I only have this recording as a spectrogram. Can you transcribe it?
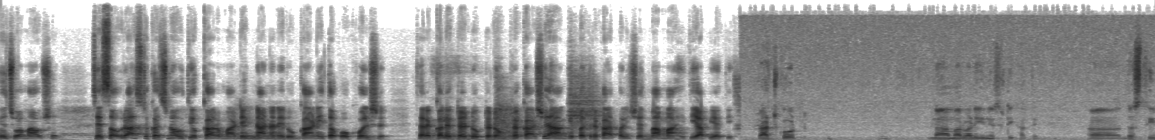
યોજવામાં આવશે, જે સૌરાષ્ટ્ર કચ્છના ઉદ્યોગકારો માટે જ્ઞાન અને રોકાણની તકો ખોલશે. ત્યારે કલેક્ટર ડોક્ટર ઓમપ્રકાશે આ અંગે પત્રકાર પરિષદમાં માહિતી આપી હતી. રાજકોટના મારવાડી યુનિવર્સિટી ખાતે દસથી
